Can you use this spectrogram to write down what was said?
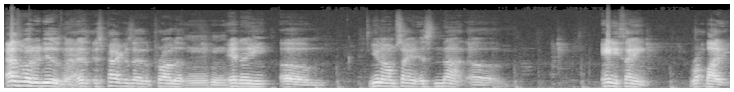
That's what it is now. Right. It's, it's packaged as a product. Mm-hmm. It ain't, um, you know, what I'm saying it's not um anything like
